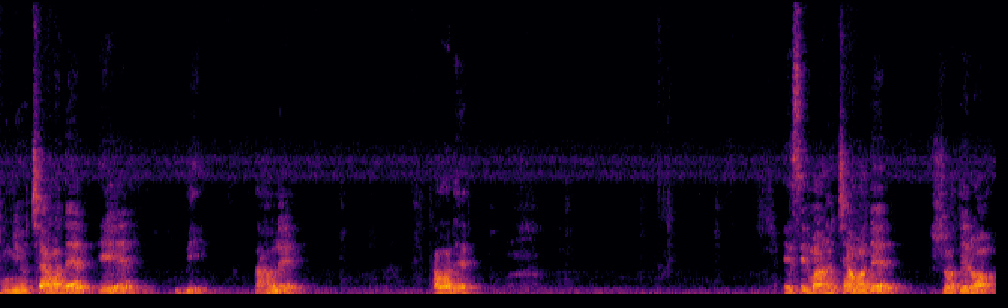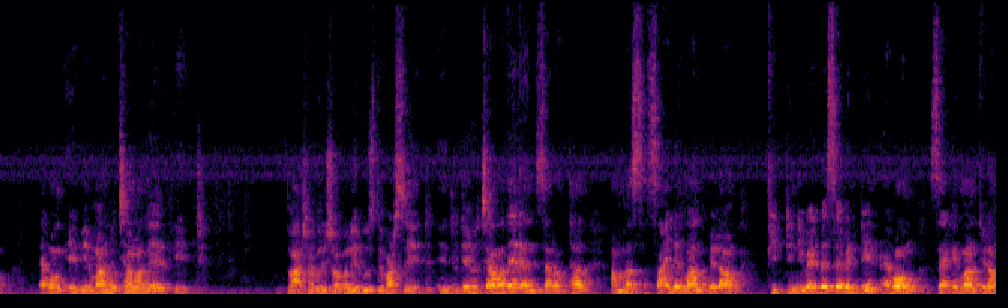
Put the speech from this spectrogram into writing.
ভূমি হচ্ছে আমাদের এ বি তাহলে আমাদের এসির মান হচ্ছে আমাদের সতেরো এবং এবির মান হচ্ছে আমাদের এইট তো আশা করি সকলেই বুঝতে পারছে, এই দুটাই হচ্ছে আমাদের অ্যান্সার অর্থাৎ আমরা সাইনের মান পেলাম ফিফটিন ডিভাইড বাই সেভেন্টিন এবং সেকেন্ড মান পেলাম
